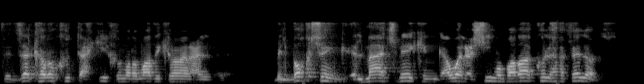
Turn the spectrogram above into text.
تتذكروا كنت أحكي لكم المرة الماضية كمان عن بال boxing ال matchmaking أول 20 مباراة كلها fillers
